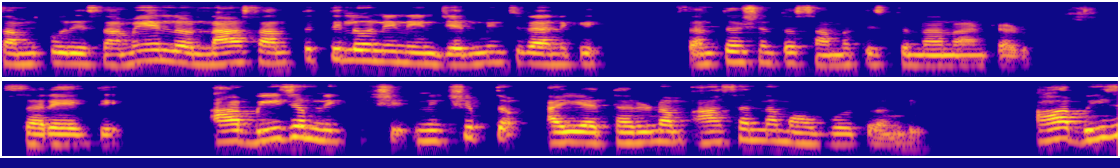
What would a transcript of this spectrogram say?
సమకూరే సమయంలో నా సంతతిలోని నేను జన్మించడానికి సంతోషంతో సమ్మతిస్తున్నాను అంటాడు. సరే అయితే ఆ బీజం నిక్షి నిక్షిప్తం అయ్యే తరుణం ఆసన్నం అవబోతోంది ఆ బీజ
